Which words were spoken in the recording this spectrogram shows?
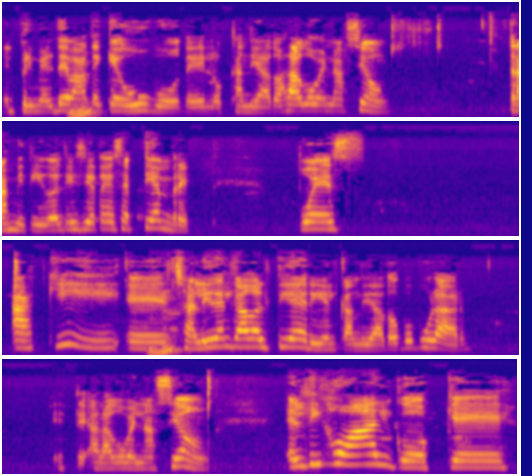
el primer debate que hubo de los candidatos a la gobernación, transmitido el 17 de septiembre, pues aquí eh, Charlie Delgado Altieri, el candidato popular este, a la gobernación, él dijo algo que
